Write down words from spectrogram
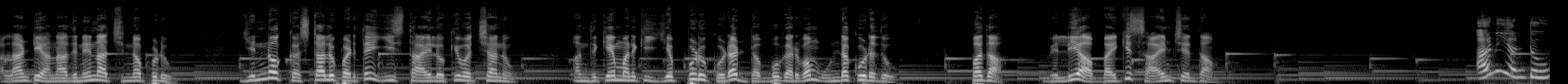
అలాంటి అనాథనే నా చిన్నప్పుడు. ఎన్నో కష్టాలు పడితే ఈ స్థాయిలోకి వచ్చాను. అందుకే మనకి ఎప్పుడు కూడా డబ్బు గర్వం ఉండకూడదు. పద వెళ్ళి ఆ అబ్బాయికి సాయం చేద్దాం. అని అంటూ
